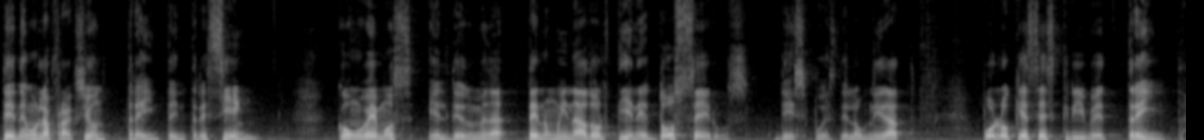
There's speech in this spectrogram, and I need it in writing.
tenemos la fracción 30 entre 100. Como vemos, el denominador tiene dos ceros después de la unidad, por lo que se escribe 30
